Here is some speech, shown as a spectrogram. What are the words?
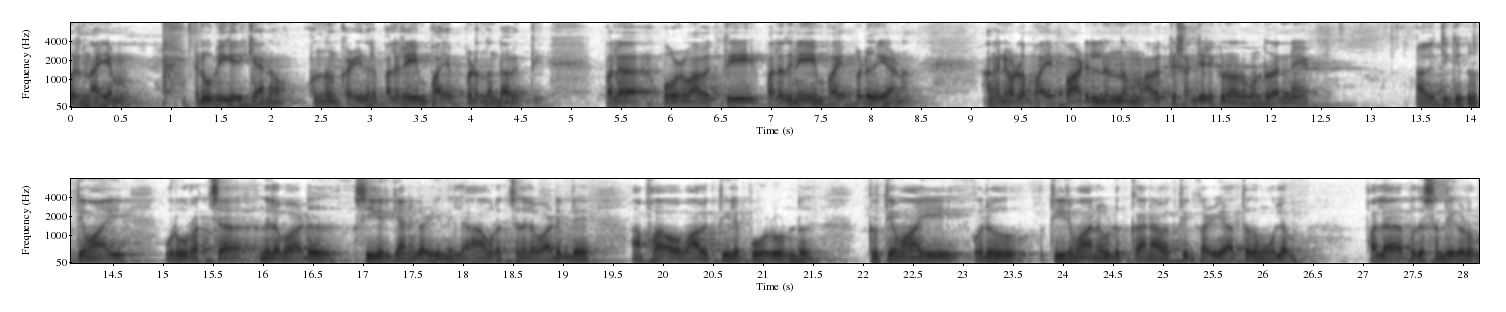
ഒരു നയം രൂപീകരിക്കാനോ ഒന്നും കഴിയുന്നില്ല. പലരെയും ഭയപ്പെടുന്നുണ്ട് ആ വ്യക്തി. പലപ്പോഴും ആ വ്യക്തി പലതിനെയും ഭയപ്പെടുകയാണ്. അങ്ങനെയുള്ള ഭയപ്പാടിൽ നിന്നും ആ വ്യക്തി സഞ്ചരിക്കുന്നത് കൊണ്ട് തന്നെ ആ വ്യക്തിക്ക് കൃത്യമായി ഒരു ഉറച്ച നിലപാട് സ്വീകരിക്കാനും കഴിയുന്നില്ല. ആ ഉറച്ച നിലപാടിന്റെ അഭാവം ആ വ്യക്തിയിൽ എപ്പോഴും ഉണ്ട്. കൃത്യമായി ഒരു തീരുമാനമെടുക്കാൻ ആ വ്യക്തിക്ക് കഴിയാത്തത് മൂലം പല പ്രതിസന്ധികളും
